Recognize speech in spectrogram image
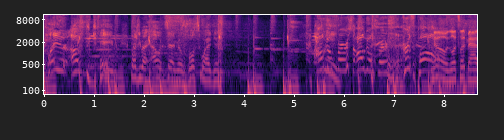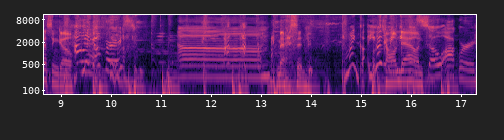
Player of the game brought to you by Allen Samuels, Volkswagen. I'll go first. I'll go first. Chris Paul. No, let's let Madison go. I want to go first. Um. Madison. Oh my god, you guys are Calm making me feel so awkward.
